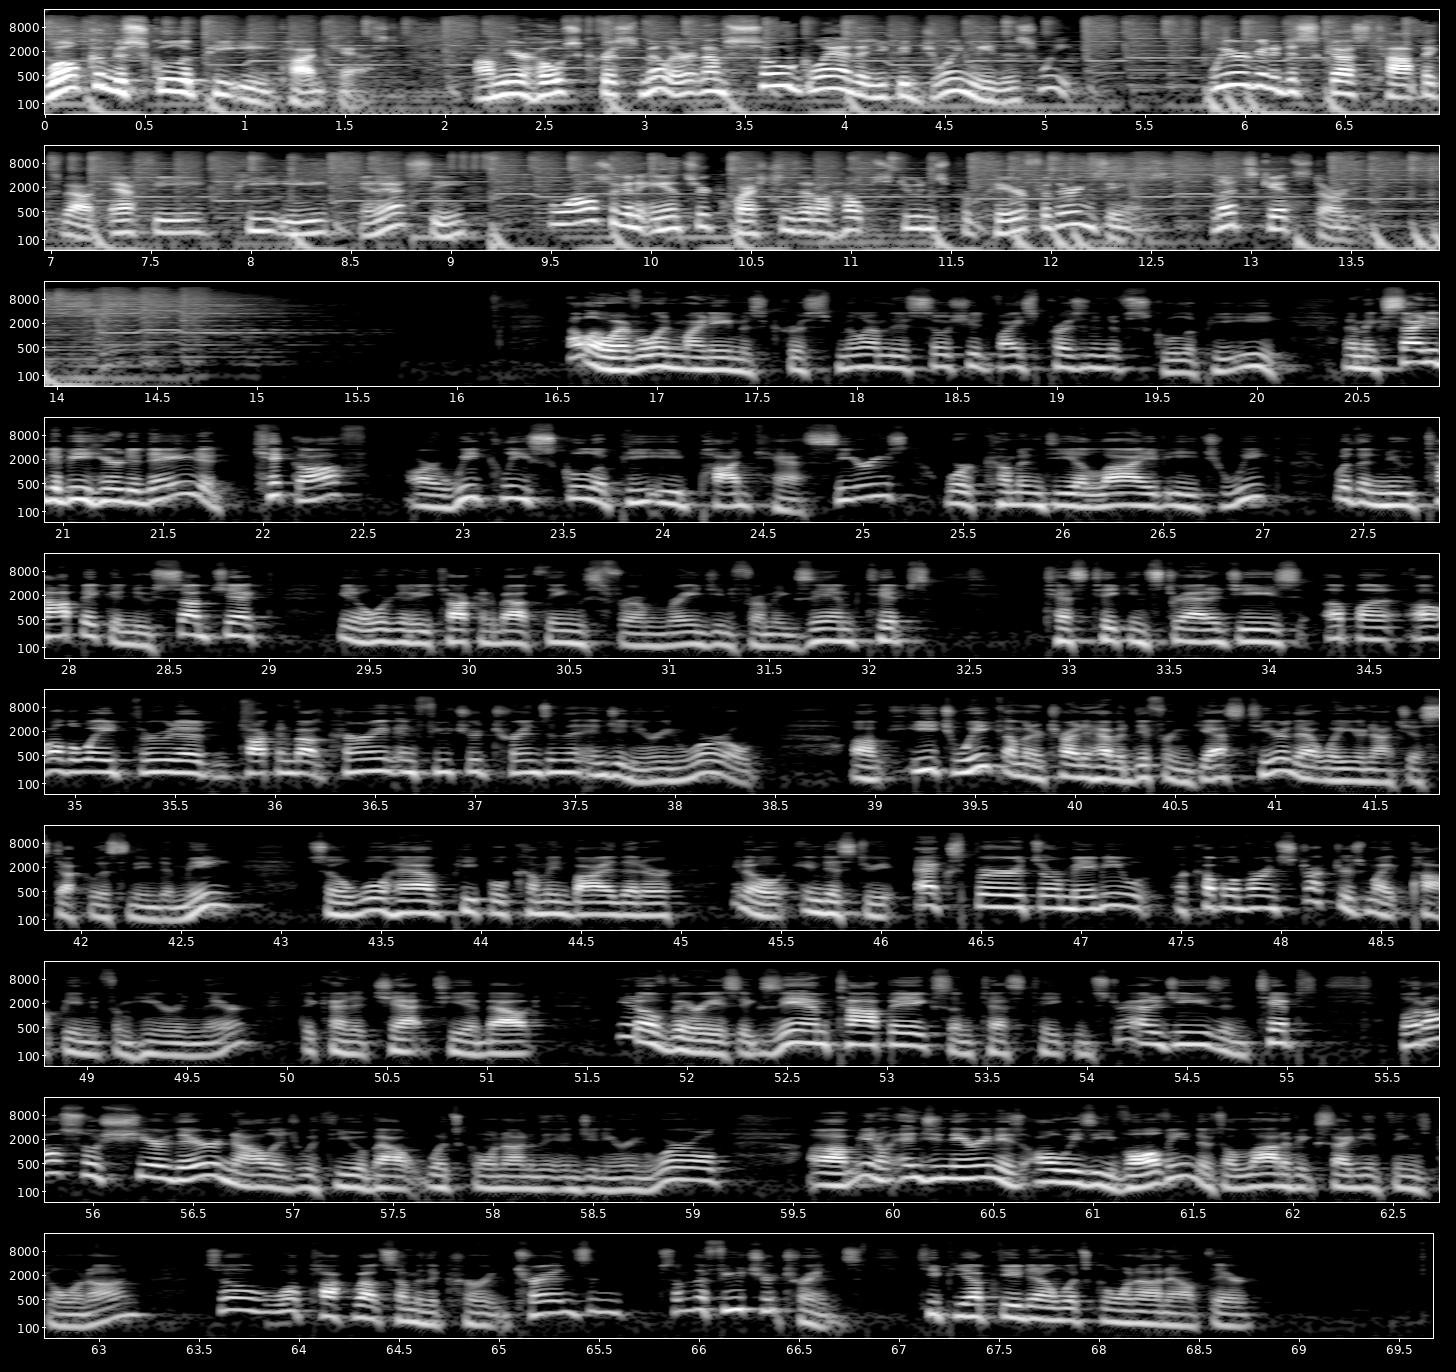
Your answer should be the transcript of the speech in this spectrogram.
Welcome to School of PE podcast. I'm your host, Chris Miller, and I'm so glad that you could join me this week. We are going to discuss topics about FE, PE, and SE, and we're also going to answer questions that will help students prepare for their exams. Let's get started. Hello, everyone. My name is Chris Miller. I'm the Associate Vice President of School of PE, and I'm excited to be here today to kick off our weekly School of PE podcast series. We're coming to you live each week with a new topic, a new subject, you know, we're going to be talking about things from ranging from exam tips, test taking strategies, up on all the way through to talking about current and future trends in the engineering world. Um, each week, I'm going to try to have a different guest here. That way, you're not just stuck listening to me. So we'll have people coming by that are, you know, industry experts, or maybe a couple of our instructors might pop in from here and there to kind of chat to you about, you know, various exam topics, some test taking strategies and tips but also share their knowledge with you about what's going on in the engineering world. Um, you know, engineering is always evolving. There's a lot of exciting things going on. So we'll talk about some of the current trends and some of the future trends. Keep you updated on what's going on out there.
